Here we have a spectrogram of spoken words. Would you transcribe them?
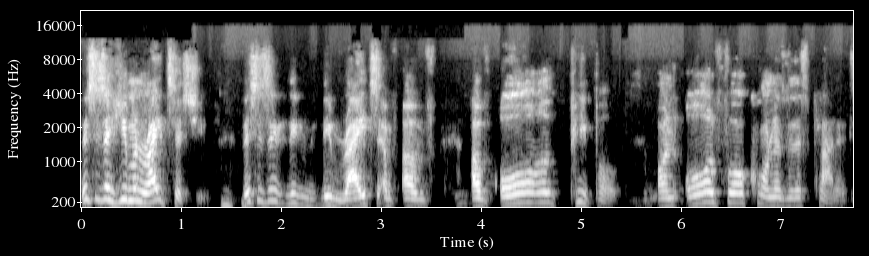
This is a human rights issue. This is a, the, the rights of, of of all people on all four corners of this planet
